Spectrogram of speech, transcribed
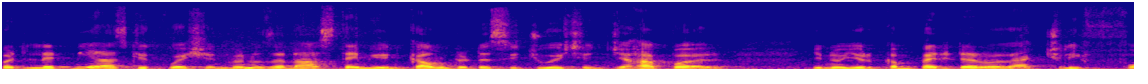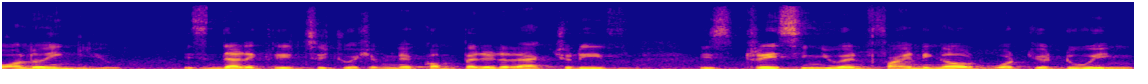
but let me ask you question one was the last time you encounter the situation जहाँ पर you know your competitor was actually following you is in that a great situation your competitor actually is tracing you and finding out what you're doing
